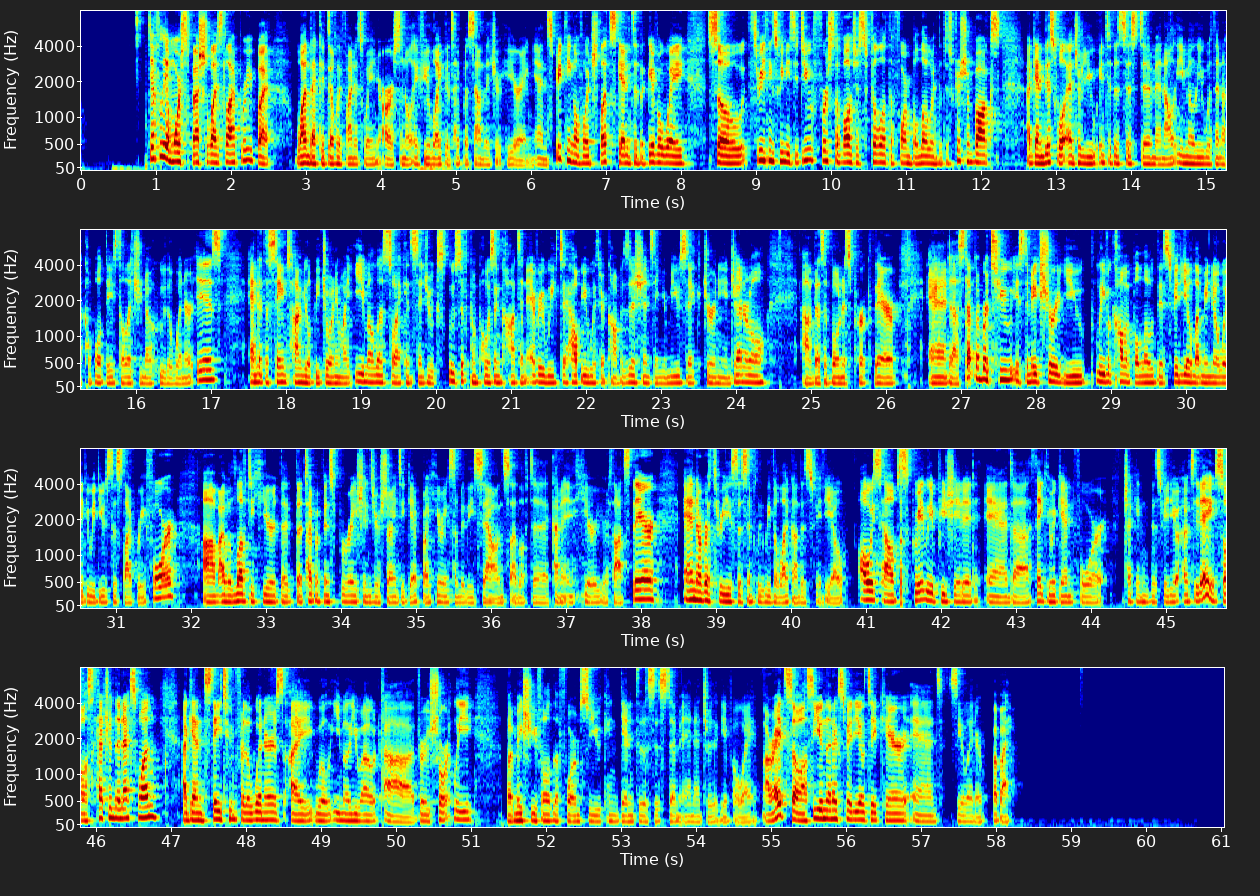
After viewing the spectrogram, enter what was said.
definitely a more specialized library, but one that could definitely find its way in your arsenal if you like the type of sound that you're hearing. And speaking of which, let's get into the giveaway. So three things we need to do. First of all, just fill out the form below in the description box. Again, this will enter you into the system and I'll email you within a couple of days to let you know who the winner is. And at the same time, you'll be joining my email list so I can send you exclusive composing content every week to help you with your compositions and your music journey in general. Um, that's a bonus perk there. And uh, step number two is to make sure you leave a comment below this video. Let me know what you would use this library for. Um, I would love to hear the, the type of inspirations you're starting to get by hearing some of these sounds. I'd love to kind of hear your thoughts there. And number three is to simply leave a like on this video. Always helps, greatly appreciated. And uh, thank you again for checking this video out today. So I'll catch you in the next one. Again, stay tuned for the winners. I will email you out uh, very shortly but make sure you fill out the form so you can get into the system and enter the giveaway. All right, so I'll see you in the next video. Take care and see you later. Bye bye.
